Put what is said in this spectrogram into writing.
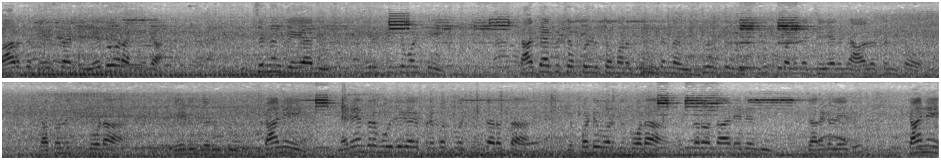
భారతదేశాన్ని ఏదో రకంగా విచ్ఛిన్నం చేయాలి. ఇటువంటి తాటాకు చెప్పులతో మనం చిన్న చిన్న ఇష్యూస్ చేయాలనే ఆలోచనతో గతం నుంచి కూడా చేయడం జరుగుతుంది. కానీ నరేంద్ర మోదీ గారి ప్రభుత్వం వచ్చిన తర్వాత ఇప్పటి వరకు కూడా ఉత్తర దాడి అనేది జరగలేదు. కానీ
